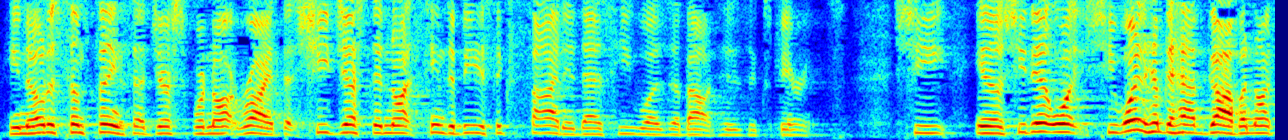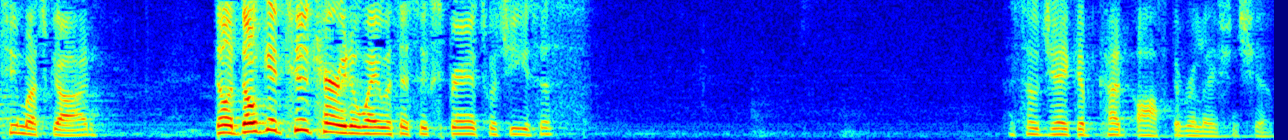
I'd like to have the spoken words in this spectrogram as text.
He noticed some things that just were not right, that she just did not seem to be as excited as he was about his experience. She, you know, she didn't want, she wanted him to have God, but not too much God. Don't, don't get too carried away with this experience with Jesus. And so Jacob cut off the relationship.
